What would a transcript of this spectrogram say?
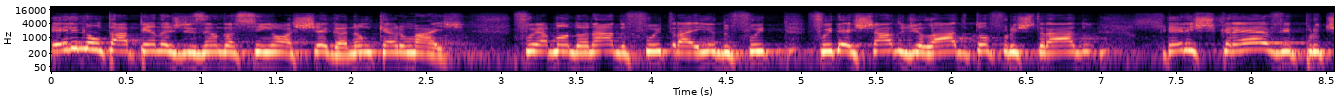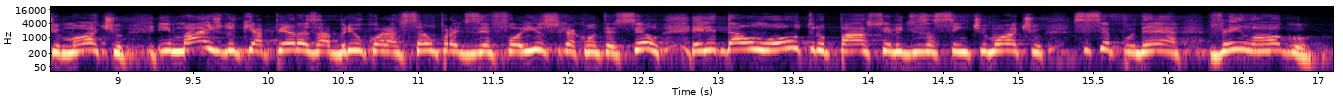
Ele não está apenas dizendo assim, ó, chega, não quero mais. Fui abandonado, fui traído, fui, fui deixado de lado, estou frustrado. Ele escreve para o Timóteo, e mais do que apenas abrir o coração para dizer foi isso que aconteceu, ele dá um outro passo, ele diz assim: Timóteo, se você puder, vem logo.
